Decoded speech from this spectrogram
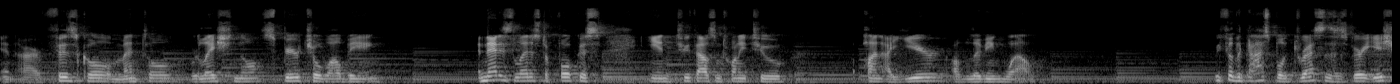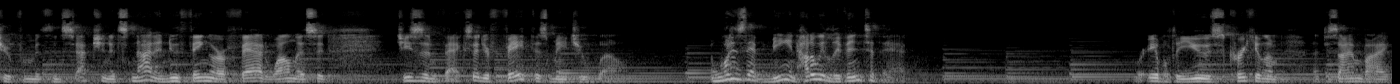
and our physical, mental, relational, spiritual well being. And that has led us to focus in 2022 upon a year of living well. We feel the gospel addresses this very issue from its inception. It's not a new thing or a fad wellness. It, Jesus, in fact, said, Your faith has made you well. And what does that mean? How do we live into that? We're able to use curriculum uh, designed by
